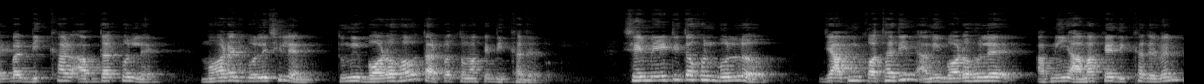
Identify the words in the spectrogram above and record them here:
একবার দীক্ষার আবদার করলে মহারাজ বলেছিলেন, তুমি বড় হও, তারপর তোমাকে দীক্ষা দেব। সেই মেয়েটি তখন বলল, যে আপনি কথা দিন, আমি বড় হলে আপনি আমাকে দীক্ষা দেবেন?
